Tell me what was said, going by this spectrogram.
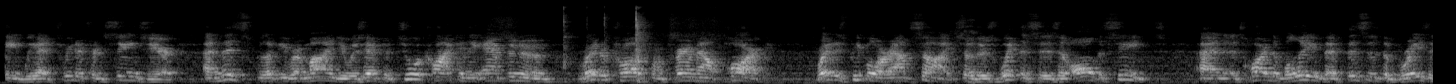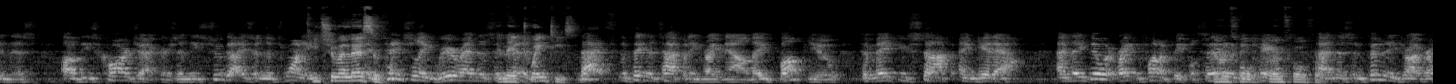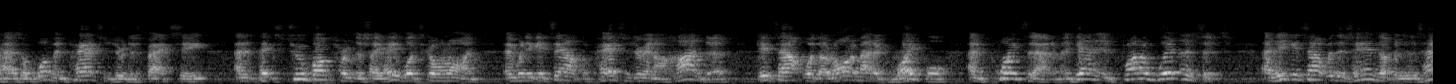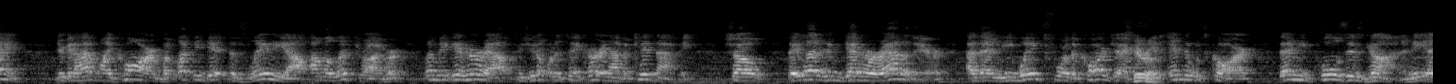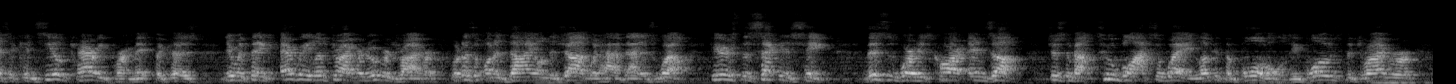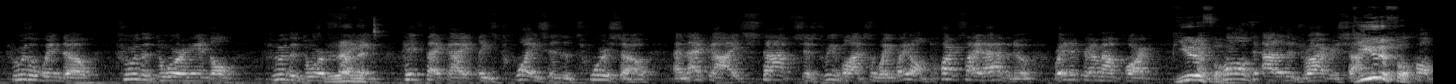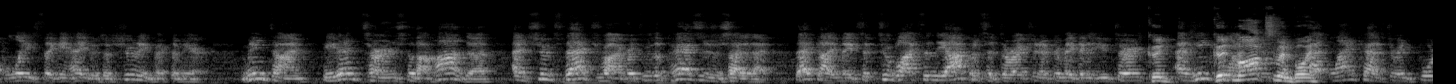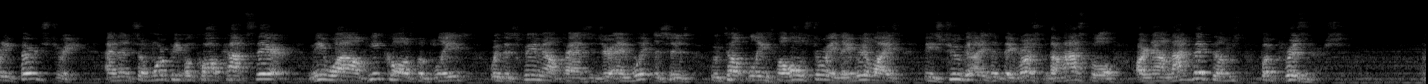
we had three different scenes here, and this, let me remind you, is after 2 o'clock in the afternoon, right across from Fairmount Park, right as people are outside. So there's witnesses at all the scenes. And it's hard to believe that this is the brazenness of these carjackers. And these two guys in the 20s Teach them a lesson. intentionally rear-end this In their 20s. That's the thing that's happening right now. They bump you to make you stop and get out. And they do it right in front of people. So they Don't don't, fall- care. don't fall for it. and this Infiniti driver has a woman passenger in his back seat, and it takes two bumps for him to say, "Hey, what's going on?" And when he gets out, the passenger in a Honda gets out with an automatic rifle and points it at him again in front of witnesses. And he gets out with his hands up and says, "Hey." You can have my car, but let me get this lady out. I'm a Lyft driver. Let me get her out because you don't want to take her and have a kidnapping. So they let him get her out of there, and then he waits for the carjacker Hero. to get into his car. Then he pulls his gun, and he has a concealed carry permit because you would think every Lyft driver and Uber driver who doesn't want to die on the job would have that as well. Here's the second scene. This is where his car ends up, just about two blocks away. Look at the bullet holes. He blows the driver through the window, through the door handle, through the door Love frame, it. hits that guy at least twice in the torso, and that guy stops just three blocks away, right on Parkside Avenue, right at Fairmount Park. Beautiful. Falls out of the driver's side. Beautiful. Call police thinking, hey, there's a shooting victim here. Meantime, he then turns to the Honda and shoots that driver through the passenger side of that. That guy makes it two blocks in the opposite direction after making a U-turn. Good- and he good marksman, boy. At Lancaster and 43rd Street. And then some more people call cops there. Meanwhile, he calls the police with his female passenger and witnesses who tell police the whole story. And they realize these two guys that they rushed to the hospital are now not victims, but prisoners.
